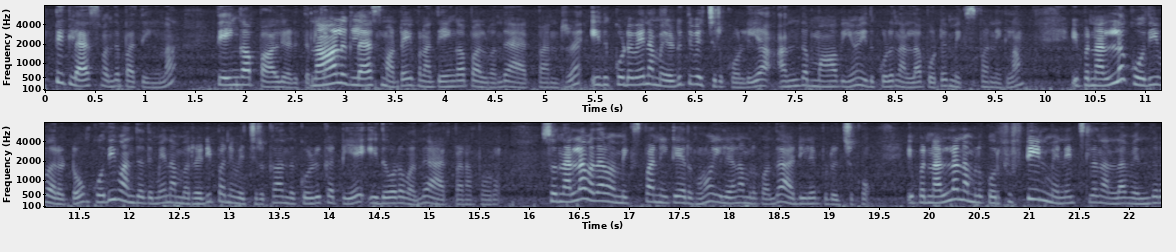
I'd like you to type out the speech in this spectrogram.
எட்டு கிளாஸ் வந்து பார்த்திங்கன்னா தேங்காய் பால் எடுத்து நாலு கிளாஸ் மட்டும் இப்போ நான் தேங்காய் பால் வந்து ஆட் பண்ணுறேன் இது கூடவே நம்ம எடுத்து வச்சுருக்கோம் இல்லையா? அந்த மாவையும் இது கூட நல்லா போட்டு மிக்ஸ் பண்ணிக்கலாம். இப்போ நல்லா கொதி வரட்டும். கொதி வந்ததுமே நம்ம ரெடி பண்ணி வச்சுருக்க அந்த கொழுக்கட்டையை இதோட வந்து ஆட் பண்ண போகிறோம் ஸோ நல்லா வந்து நம்ம மிக்ஸ் பண்ணிகிட்டே இருக்கணும். இல்லைன்னா நம்மளுக்கு வந்து அடியிலே பிடிச்சிக்கும். இப்போ நல்லா நம்மளுக்கு ஒரு ஃபிஃப்டீன் மினிட்ஸில் நல்லா வெந்து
